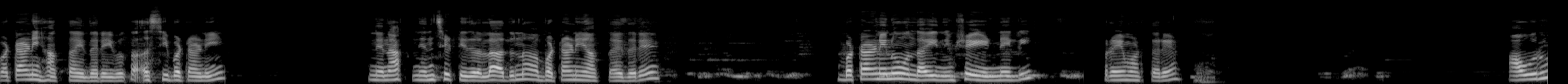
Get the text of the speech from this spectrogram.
ಬಟಾಣಿ ಹಾಕ್ತಾ ಇದ್ದಾರೆ ಇವಾಗ, ಹಸಿ ಬಟಾಣಿ. ನೆನಾಕ್ ನೆನೆಸಿಟ್ಟಿದ್ರಲ್ಲ, ಅದನ್ನು ಬಟಾಣಿ ಹಾಕ್ತಾ ಇದ್ದಾರೆ. ಬಟಾಣಿನೂ ಒಂದು ಐದು ನಿಮಿಷ ಎಣ್ಣೆಯಲ್ಲಿ ಫ್ರೈ ಮಾಡ್ತಾರೆ. ಅವರು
